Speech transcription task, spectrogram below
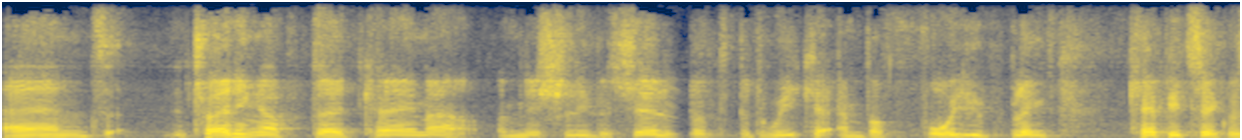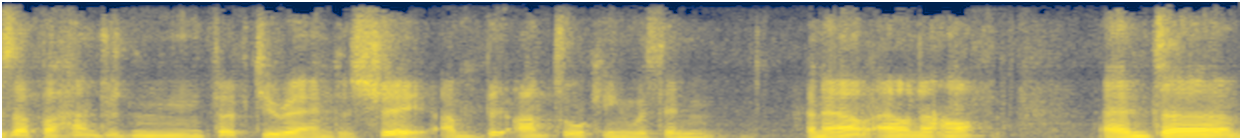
and the trading update came out. Initially, the share looked a bit weaker, and before you blinked, Capitec was up 150 rand a share. I'm, I'm talking within an hour, hour and a half, and uh,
